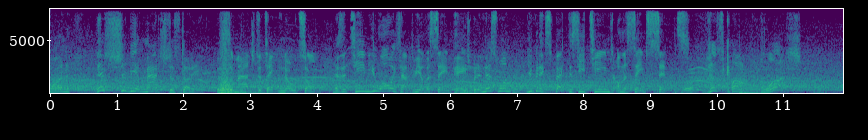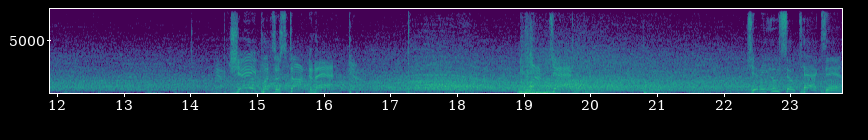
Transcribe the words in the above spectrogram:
one, this should be a match to study. This is a match to take notes on. As a team, you always have to be on the same page, but in this one, you can expect to see teams on the same sentence. Just caught flush. Jay puts a stop to that. Flapjack. Jimmy Uso tags in.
